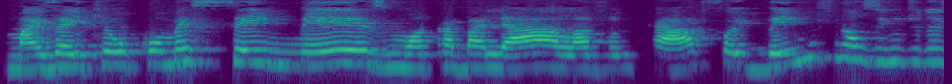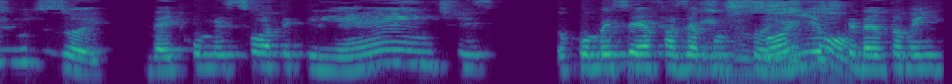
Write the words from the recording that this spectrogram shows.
Mas aí que eu comecei mesmo a trabalhar, alavancar, foi bem no finalzinho de 2018. Daí começou a ter clientes, eu comecei a fazer a consultoria, 18? porque daí eu também.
